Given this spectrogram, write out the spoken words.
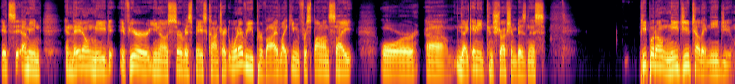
It's, I mean, and they don't need, if you're, you know, service based contract, whatever you provide, like even for spot on site or um, like any construction business, people don't need you till they need you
